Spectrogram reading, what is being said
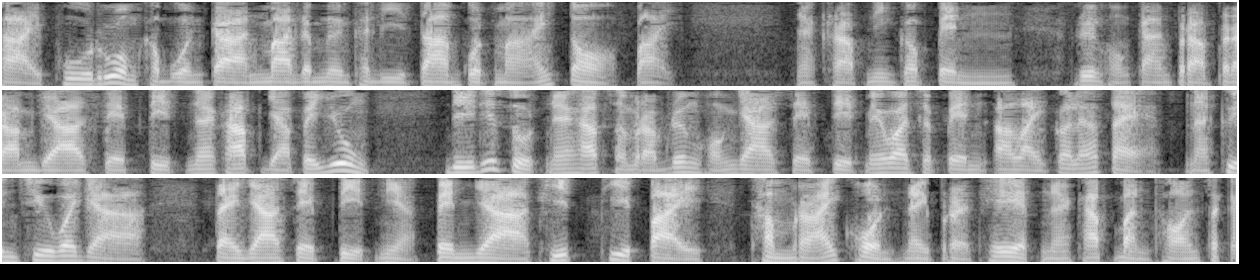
ข่ายผู้ร่วมขบวนการมาดำเนินคดีตามกฎหมายต่อไปนะครับ นี่ก็เป็นเรื่องของการปราบปรามยาเสพติดนะครับ อย่าไปยุ่งดีที่สุดนะครับสำหรับเรื่องของยาเสพติดไม่ว่าจะเป็นอะไรก็แล้วแต่นะขึ้นชื่อว่ายา แต่ยาเสพติดเนี่ยเป็นยาพิษที่ไปทำร้ายคนในประเทศนะครับ บั่นทอนศัก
